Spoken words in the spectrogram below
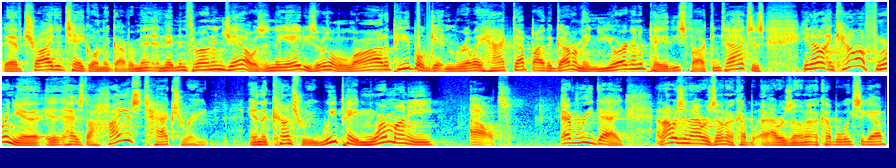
They have tried to take on the government, and they've been thrown in jail. It was in the 80s. There was a lot of people getting really hacked up by the government. You are going to pay these fucking taxes. You know, in California, it has the highest tax rate in the country. We pay more money out every day. And I was in Arizona a couple Arizona a couple weeks ago.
